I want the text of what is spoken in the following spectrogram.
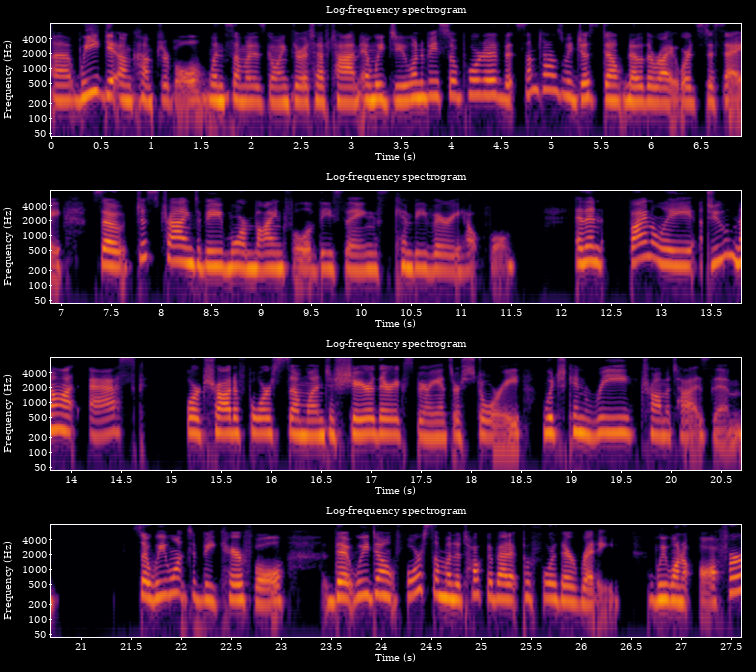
Uh, we get uncomfortable when someone is going through a tough time and we do want to be supportive, but sometimes we just don't know the right words to say. So just trying to be more mindful of these things can be very helpful. And then finally, do not ask or try to force someone to share their experience or story, which can re traumatize them. So we want to be careful that we don't force someone to talk about it before they're ready. We want to offer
